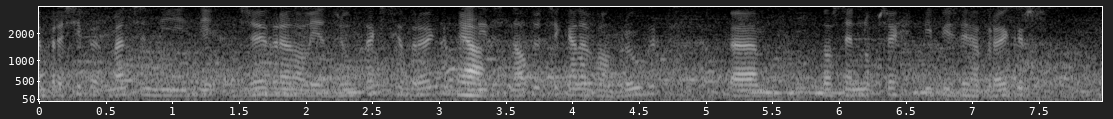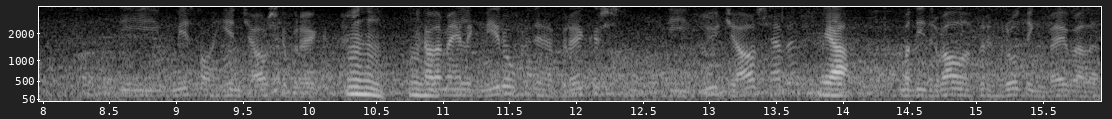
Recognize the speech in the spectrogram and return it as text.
in principe, mensen die, die zuiver en alleen Zoomtekst gebruiken, Ja. die de sneltoetsen kennen van vroeger, ehm, dat zijn op zich typisch de gebruikers die meestal geen JAWS gebruiken. Mhm, Het mhm. gaat hem eigenlijk meer over de gebruikers die nu JAWS hebben, Ja, maar die er wel een vergroting bij willen.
